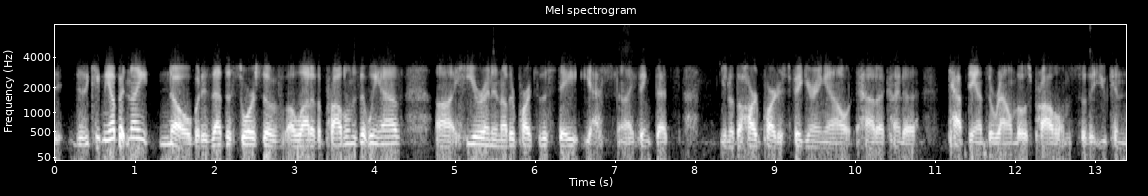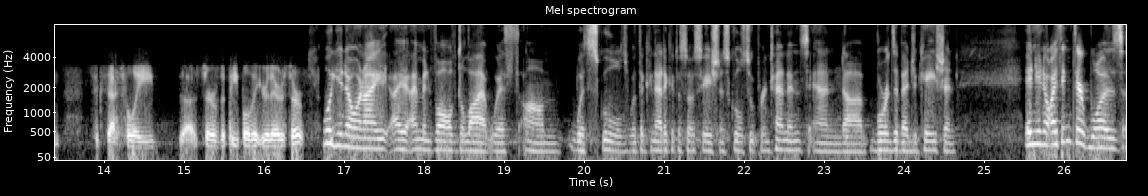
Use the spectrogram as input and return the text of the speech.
does it keep me up at night? No, but is that the source of a lot of the problems that we have uh, here and in other parts of the state? Yes, and I think that's you know the hard part is figuring out how to kind of tap dance around those problems so that you can successfully uh, serve the people that you're there to serve. Well, you know, and I, I I'm involved a lot with um, with schools, with the Connecticut Association of School Superintendents and uh, boards of education, and you know, I think there was,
